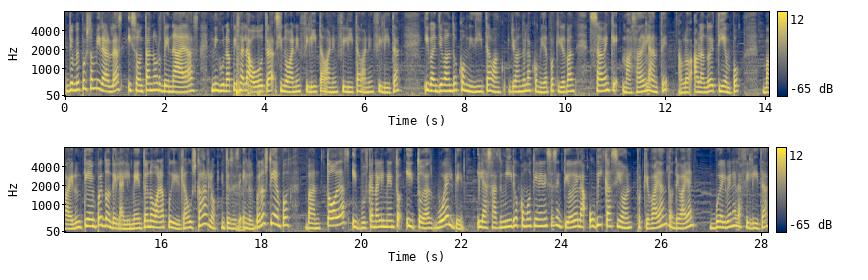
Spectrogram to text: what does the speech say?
Yo me he puesto a mirarlas y son tan ordenadas, ninguna pisa a la otra, sino van en filita, van en filita, van en filita y van llevando comidita, van llevando la comida porque ellos van, saben que más adelante, hablo- hablando de tiempo, va a haber un tiempo en donde el alimento no van a poder ir a buscarlo. Entonces, en los buenos tiempos van todas y buscan alimento y todas vuelven. Y las admiro cómo tienen ese sentido de la ubicación, porque vayan donde vayan, vuelven a la filita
